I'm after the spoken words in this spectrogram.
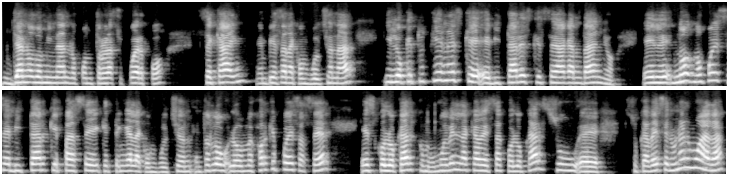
ya no domina, no controla su cuerpo, se caen, empiezan a convulsionar y lo que tú tienes que evitar es que se hagan daño. no, no puedes evitar que pase, que tenga la convulsión. Entonces, lo, mejor que puedes hacer es colocar, como mueven la cabeza, colocar su, eh, su cabeza en una almohada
